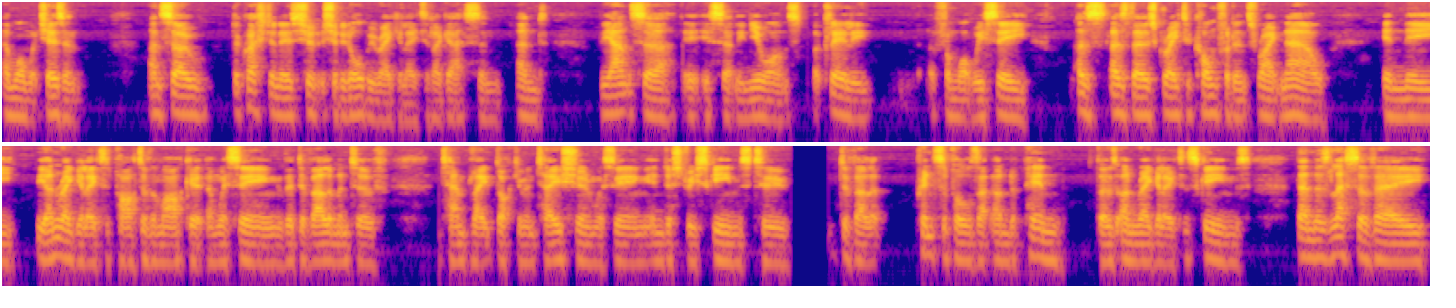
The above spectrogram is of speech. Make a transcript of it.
and one which isn't. And so the question is, should should it all be regulated? I guess, and and the answer is certainly nuanced, but clearly, from what we see, as as there's greater confidence right now in the the unregulated part of the market, and we're seeing the development of template documentation, we're seeing industry schemes to develop principles that underpin those unregulated schemes, then there's less of a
